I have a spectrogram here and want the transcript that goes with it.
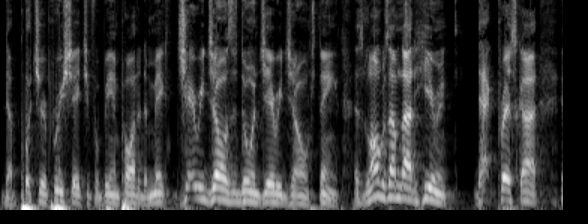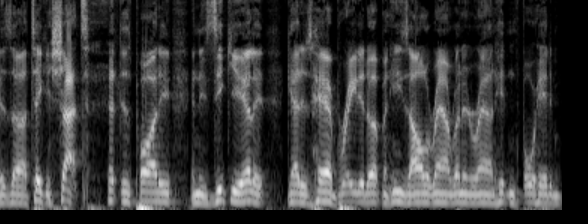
the butcher, appreciate you for being part of the mix. Jerry Jones is doing Jerry Jones things. As long as I'm not hearing Dak Prescott is uh, taking shots at this party, and Ezekiel Elliott got his hair braided up, and he's all around, running around, hitting forehead and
